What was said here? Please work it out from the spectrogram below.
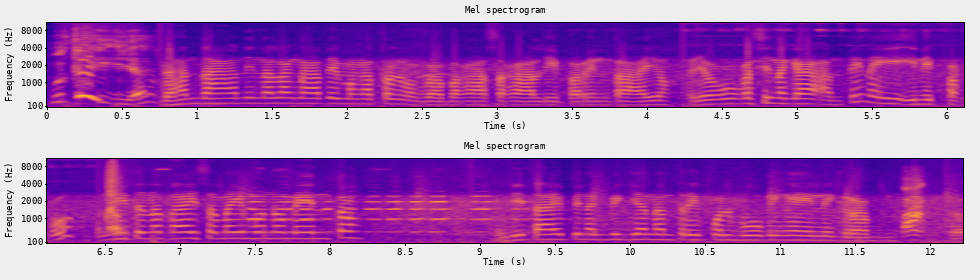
Huwag kayo iiyak. Dahan-dahanin na lang natin mga tol, magbabaka sakali pa rin tayo. Ayoko kasi nag-aantay, naiinip ako. Nandito na tayo sa may monumento. Hindi tayo pinagbigyan ng triple booking ngayon ni Grab. So,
